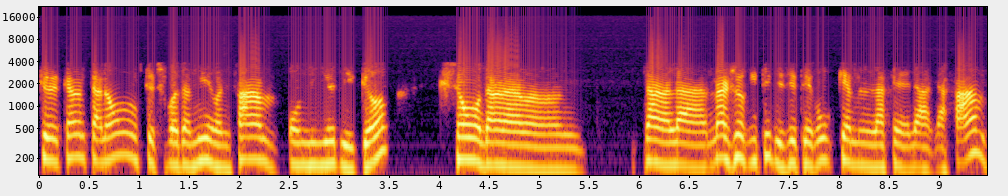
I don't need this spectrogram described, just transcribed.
que quand tu annonces que tu vas devenir une femme au milieu des gars qui sont dans la, dans la majorité des hétéros qui aiment la, la, femme,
